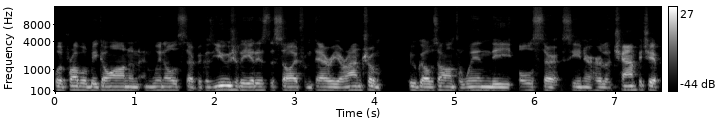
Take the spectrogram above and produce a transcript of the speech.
will probably go on and, and win Ulster because usually it is the side from Derry or Antrim who goes on to win the Ulster Senior Hurling Championship.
